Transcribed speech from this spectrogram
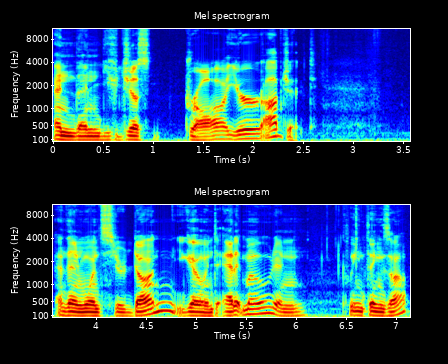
and then you just draw your object. And then once you're done, you go into Edit mode and clean things up.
